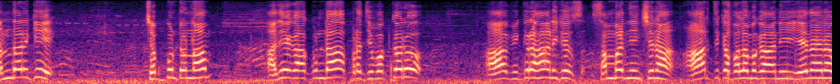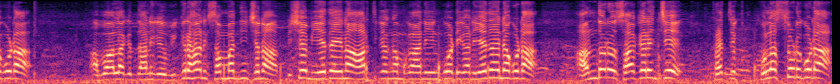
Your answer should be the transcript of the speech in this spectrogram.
అందరికీ చెప్పుకుంటున్నాం. అదే కాకుండా ప్రతి ఒక్కరూ ఆ విగ్రహానికి సంబంధించిన ఆర్థిక బలము కానీ ఏదైనా కూడా వాళ్ళకి దానికి విగ్రహానికి సంబంధించిన విషయం ఏదైనా ఆర్థికంగా కానీ ఇంకోటి కానీ ఏదైనా కూడా అందరూ సహకరించి ప్రతి కులస్తుడు కూడా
